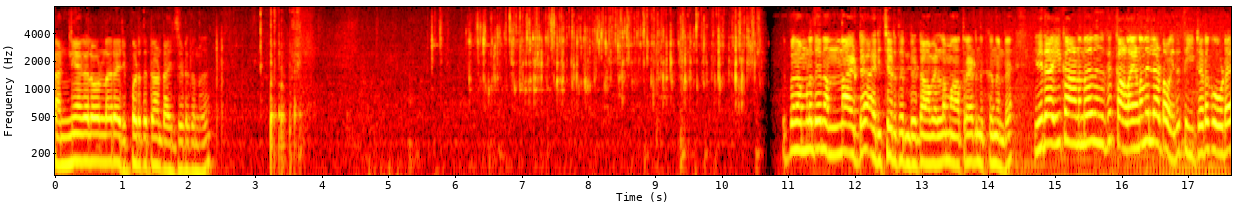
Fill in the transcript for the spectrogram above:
കണ്ണിയകലമുള്ള ഒരു അരിപ്പെടുത്തിട്ടാണ് അരിച്ചെടുക്കുന്നത് ഇപ്പോൾ നമ്മളിത് നന്നായിട്ട് അരിച്ചെടുത്തിട്ടുണ്ട് കേട്ടോ. ആ വെള്ളം മാത്രമായിട്ട് നിൽക്കുന്നുണ്ട്. ഇനി ഇതാ ഈ കാണുന്നത് നിങ്ങൾക്ക് കളയണമെന്നില്ല കേട്ടോ. ഇത് തീറ്റയുടെ കൂടെ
